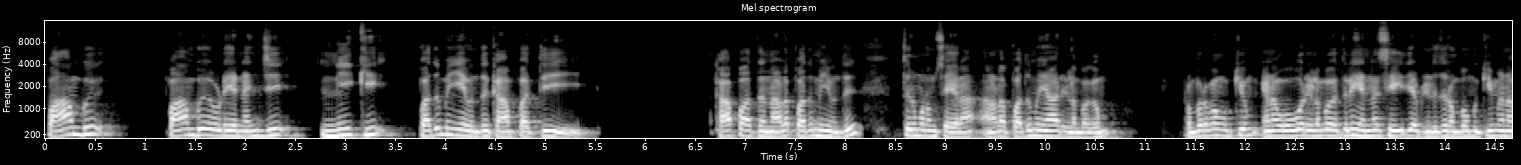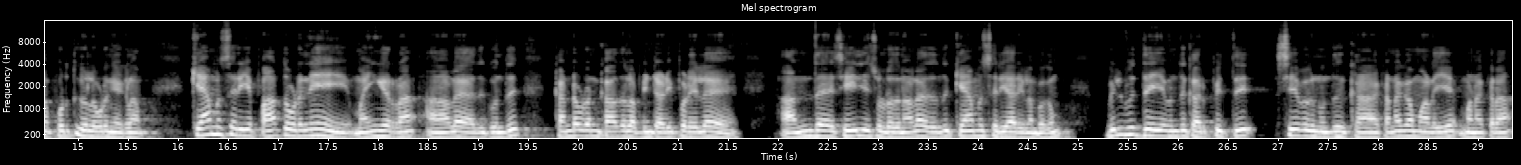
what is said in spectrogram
பாம்பு பாம்பு உடைய நஞ்சு நீக்கி பதுமையை வந்து காப்பாற்றி காப்பாற்றினால பதுமையை வந்து திருமணம் செய்கிறான் அதனால் பதுமையார் இளம்பகம். ரொம்ப ரொம்ப முக்கியம். ஏன்னா ஒவ்வொரு இளம்பகத்துலையும் என்ன செய்தி அப்படின்றது ரொம்ப முக்கியம். ஏன்னா பொறுத்துக்களில் கூட கேட்கலாம். கேமசரியை பார்த்த உடனே மயங்கிடுறான். அதனால் அதுக்கு வந்து கண்டவுடன் காதல் அப்படின்ற அடிப்படையில் அந்த செய்தியை சொல்கிறதுனால அது வந்து கேமசரியார் இளம்பகம். வில்வித்தையை வந்து கற்பித்து சீவகன் வந்து க கனகமாலையை மணக்கிறான்.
